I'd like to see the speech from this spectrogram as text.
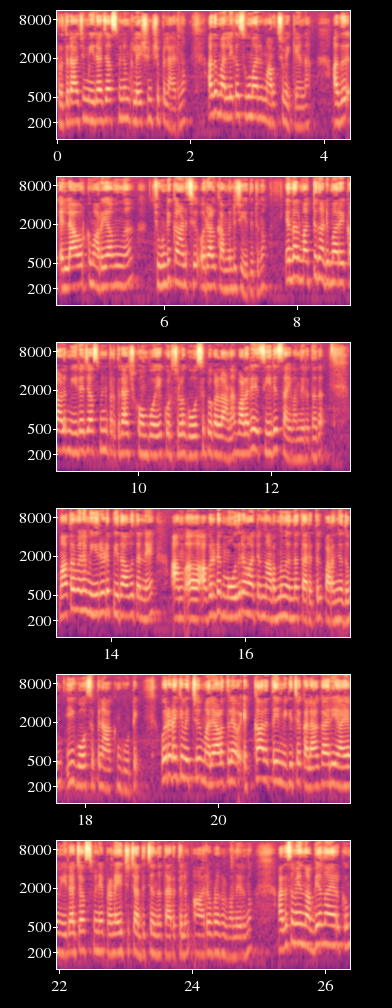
പൃഥ്വിരാജും മീര ജാസ്മിനും റിലേഷൻഷിപ്പിലായിരുന്നു അത് മല്ലിക സുകുമാരൻ മറച്ചു വെക്കേണ്ട. അത് എല്ലാവർക്കും അറിയാവുന്ന ചൂണ്ടിക്കാണിച്ച് ഒരാൾ കമന്റ് ചെയ്തിരുന്നു. എന്നാൽ മറ്റു നടിമാരെക്കാളും മീര ജാസ്മിൻ പൃഥ്വിരാജ് കോംബോയെ കുറിച്ചുള്ള ഗോസിപ്പുകളാണ് വളരെ സീരിയസ് ആയി വന്നിരുന്നത്. മാത്രമല്ല മീരയുടെ പിതാവ് തന്നെ അവരുടെ മോതിരമാറ്റം നടന്നു എന്ന തരത്തിൽ പറഞ്ഞതും ഈ ഗോസിപ്പിന് ആക്കം കൂട്ടി. ഒരിടയ്ക്ക് വെച്ച് മലയാളത്തിലെ എക്കാലത്തെയും മികച്ച കലാകാരിയായ മീര ജാസ്മിനെ പ്രണയിച്ച് ചതിച്ചെന്ന തരത്തിലും ആരോപണങ്ങൾ വന്നിരുന്നു. അതേസമയം നവ്യ നായർക്കും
